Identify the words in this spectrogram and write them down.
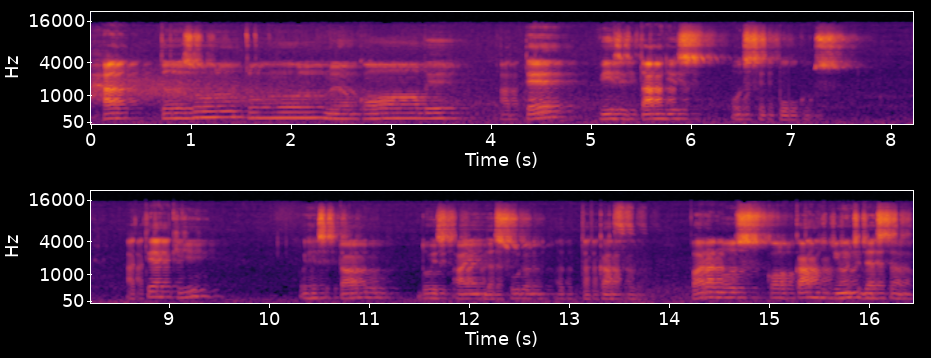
حتى زرتم المقابر até visitardes os sepulcros. Até aqui foi recitado dois ayat da Sura At-Takathur para nos colocarmos diante dessa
